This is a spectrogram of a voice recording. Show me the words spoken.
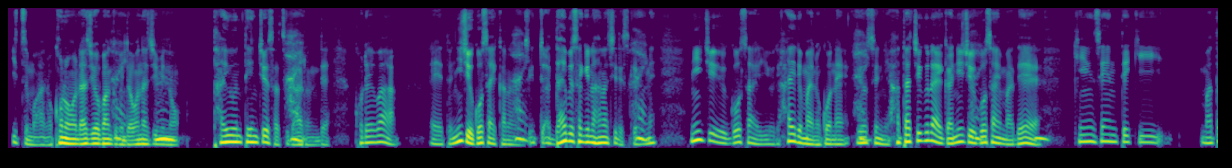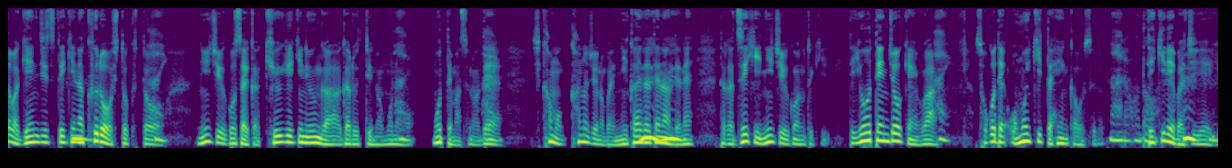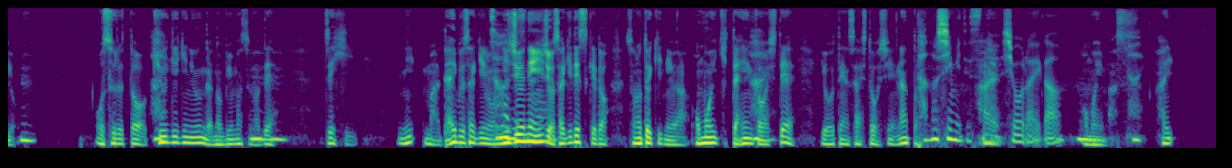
い。つもあのこのラジオ番組でおなじみのうん大運天中札があるんで、これは、えー、と25歳からなんです、はい。だいぶ先の話ですけどね、25歳より入る前の5年、はい。要するに20歳ぐらいから25歳までうん。金銭的または現実的な苦労をしとくと、はい。25歳から急激に運が上がるっていうのをものをはい。持ってますので、はい。しかも彼女の場合2階建てなんでね、うんだからぜひ25の時で要点条件は、はい。そこで思い切った変化をする。なるほど。できれば自営業。うんうんをするとはい。急激に運が伸びますので、うんうん。ぜひにまあだいぶ先のそうですね。20年以上先ですけどその時には思い切った変化をして要点させてほしいなと楽しみですね、はい。将来が、うん。思います。はい。はい、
